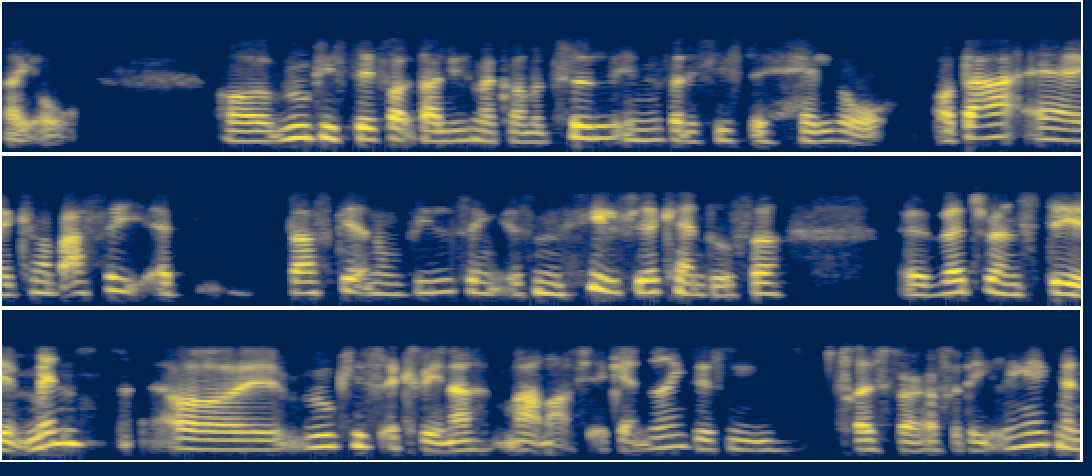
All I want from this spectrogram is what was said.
tre år. Og rookies, det er folk, der ligesom er kommet til inden for det sidste halve år. Og der er, kan man bare se, at der sker nogle vilde ting. Sådan helt firkantet, så uh, veterans, det er mænd, og uh, rookies er kvinder. Meget, meget firkantet. Ikke? Det er sådan 60-40 fordeling. Ikke? Men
